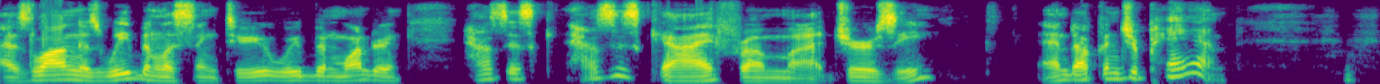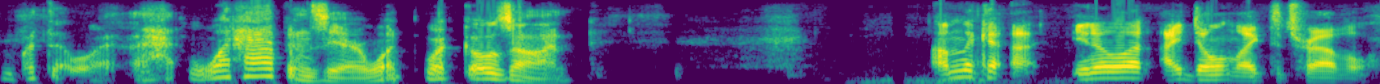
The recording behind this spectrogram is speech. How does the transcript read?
as long as we've been listening to you, we've been wondering how's this how's this guy from uh, Jersey end up in Japan? What the, what happens here? What what goes on? I'm the you know what I don't like to travel.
